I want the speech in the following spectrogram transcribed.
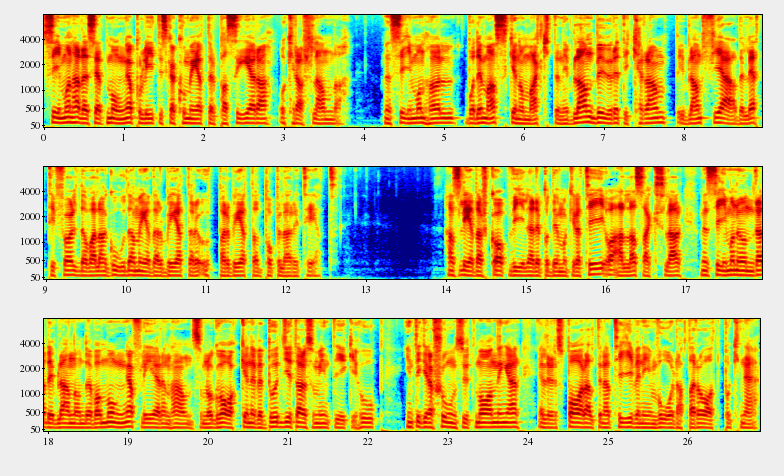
Simon hade sett många politiska kometer passera och kraschlanda. Men Simon höll både masken och makten, ibland buret i kramp, ibland fjäderlätt till följd av alla goda medarbetare och upparbetad popularitet. Hans ledarskap vilade på demokrati och allas axlar, men Simon undrade ibland om det var många fler än han som låg vaken över budgetar som inte gick ihop, integrationsutmaningar eller sparalternativen i en vårdapparat på knä.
